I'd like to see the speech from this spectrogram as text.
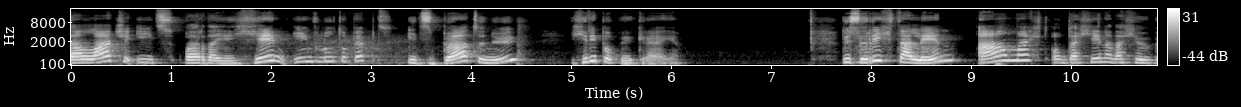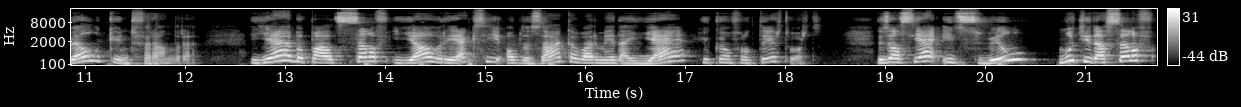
dan laat je iets waar dat je geen invloed op hebt, iets buiten u, grip op u krijgen. Dus richt alleen aandacht op datgene dat je wel kunt veranderen. Jij bepaalt zelf jouw reactie op de zaken waarmee dat jij geconfronteerd wordt. Dus als jij iets wil, moet je dat zelf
